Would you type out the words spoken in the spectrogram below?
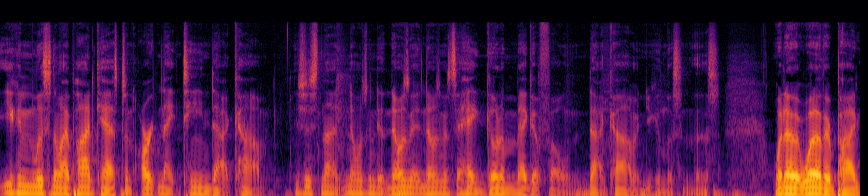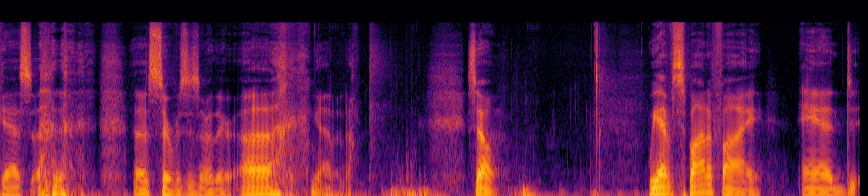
you can listen to my podcast on art19.com." It's just not. No one's gonna do it. No one's gonna, no one's gonna say, "Hey, go to megaphone.com and you can listen to this." What other what other podcast uh, services are there? Uh, I don't know. So we have Spotify and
